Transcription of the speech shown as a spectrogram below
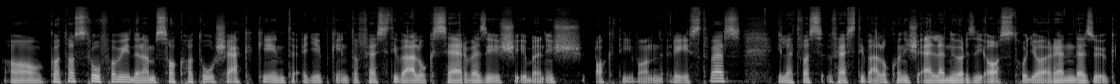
A katasztrófavédelem szakhatóságként egyébként a fesztiválok szervezésében is aktívan részt vesz, illetve a fesztiválokon is ellenőrzi azt, hogy a rendezők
